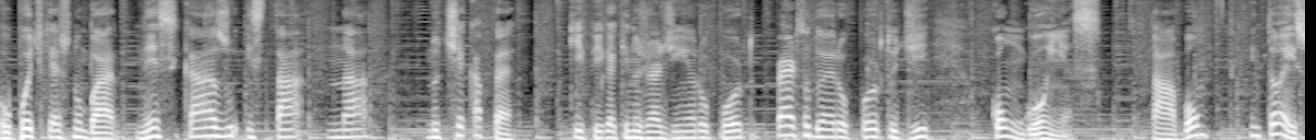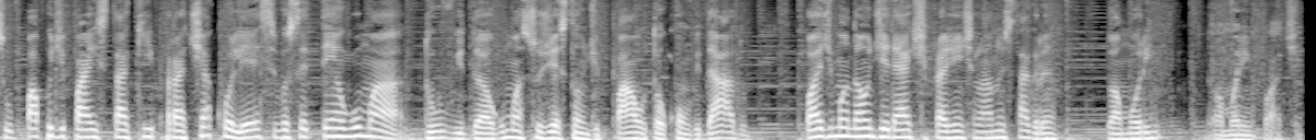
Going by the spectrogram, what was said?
O podcast no bar, nesse caso, está na no Tia Café, que fica aqui no Jardim Aeroporto, perto do aeroporto de Congonhas. Tá bom? Então é isso, o Papo de Pai está aqui para te acolher. Se você tem alguma dúvida, alguma sugestão de pauta ou convidado, pode mandar um direct para a gente lá no Instagram do Amor em, do Amor em Pote,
